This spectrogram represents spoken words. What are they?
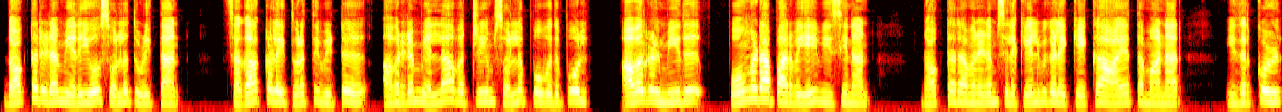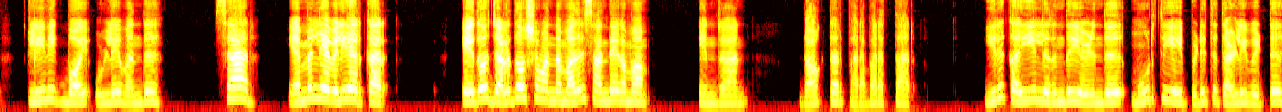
டாக்டரிடம் எதையோ சொல்ல துடித்தான். சகாக்களை துரத்திவிட்டு அவரிடம் எல்லாவற்றையும் சொல்லப் போவது போல் அவர்கள் மீது போங்கடா பார்வையை வீசினான். டாக்டர் அவனிடம் சில கேள்விகளை கேட்க ஆயத்தமானார். இதற்குள் கிளினிக் பாய் உள்ளே வந்து சார் எம்எல்ஏ வெளியே இருக்கார். ஏதோ ஜலதோஷம் வந்த மாதிரி சந்தேகமாம் என்றான். டாக்டர் பரபரத்தார். இரு கையிலிருந்து எழுந்து மூர்த்தியை பிடித்து தள்ளிவிட்டு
